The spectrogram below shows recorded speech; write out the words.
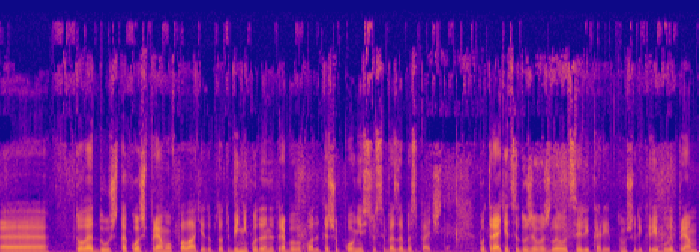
Е, Туалет душ також прямо в палаті, тобто тобі нікуди не треба виходити, щоб повністю себе забезпечити. По-третє, це дуже важливо, це лікарі, тому що лікарі були прям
